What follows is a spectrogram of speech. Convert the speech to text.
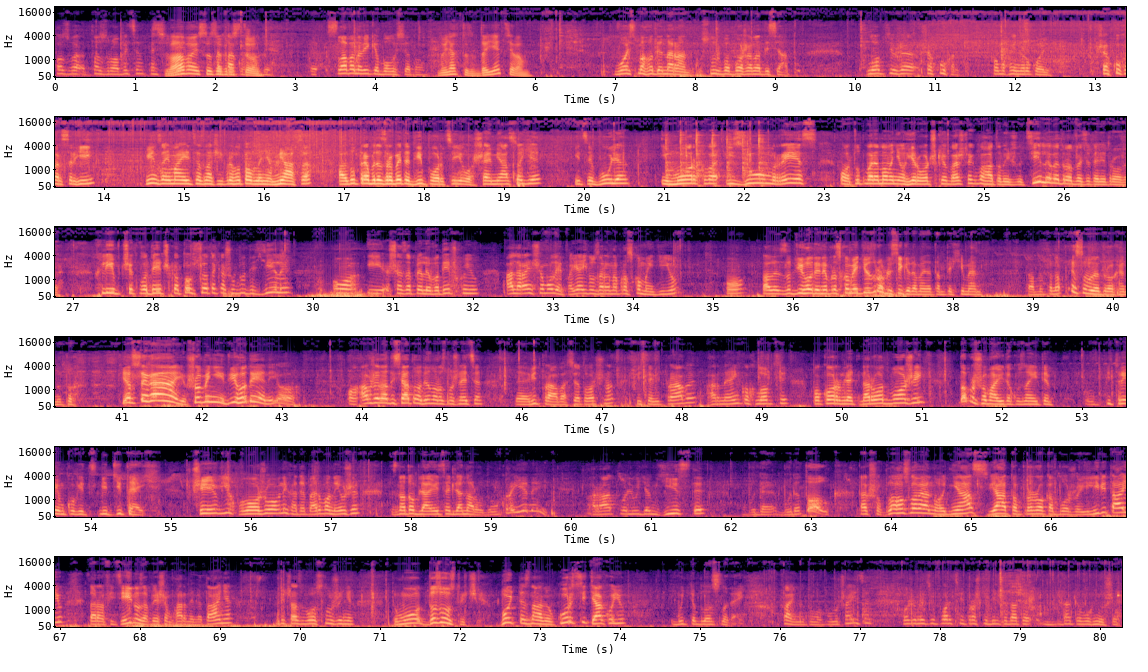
то, зва- то зробиться. те сюди, Слава Ісусу також Христу! туди. Е, Слава навіки Богу Святому. Ну як тут вдається вам? Восьма година ранку, служба Божа на 10. Хлопці вже шеф-кухар, помахай на рукою. Шеф-кухар Сергій. Він займається, значить, приготовленням м'яса, але тут треба буде зробити дві порції. О, ще м'ясо є, і цибуля, і морква, ізюм, рис. О, тут мариновані огірочки. Бачите, як багато вийшло. Ціле ведро 20-літрове. Хлібчик, водичка, то все таке, щоб люди з'їли. О, і ще запили водичкою. Але раніше молитва. Я йду зараз на проскомидію. О, але за дві години проскомедію зроблю, скільки до мене там тих імен. Там ви понаписували трохи, ну то. Я встигаю, що мені? Дві години. Йо. О, а вже на 10 годину розпочнеться е, відправа святочна. Після відправи гарненько хлопці покормлять народ Божий. Добре, що мають таку, знаєте, підтримку від, від дітей. Вчив їх, вложував в них, а тепер вони вже знадобляються для народу України. Багато людям їсти буде, буде толк. Так що благословенного дня, свято пророка Божого Іллі вітаю. Зараз офіційно запишемо гарне вітання під час богослуження. Тому до зустрічі. Будьте з нами в курсі, дякую. Будьте благословені. Файно тому виходить. Можемо цю порцію трошки більше дати, дати вогню ще.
